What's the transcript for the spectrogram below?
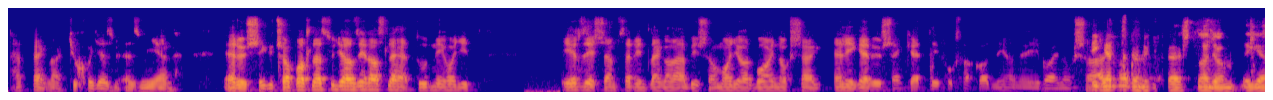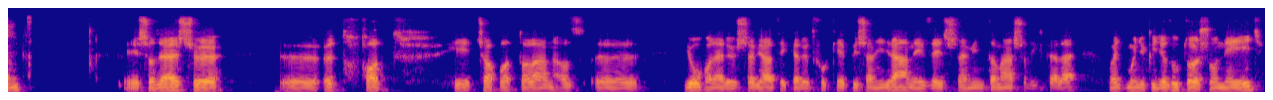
Hát meglátjuk, hogy ez, ez milyen erősségű csapat lesz. Ugye azért azt lehet tudni, hogy itt érzésem szerint legalábbis a magyar bajnokság elég erősen ketté fog szakadni, a női bajnokság. Igen, nagyon ügyes, nagyon, igen. és az első 5-6-7 csapat talán az jóval erősebb játékerőt fog képviselni így ránézésre, mint a második fele, vagy mondjuk így az utolsó négy,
